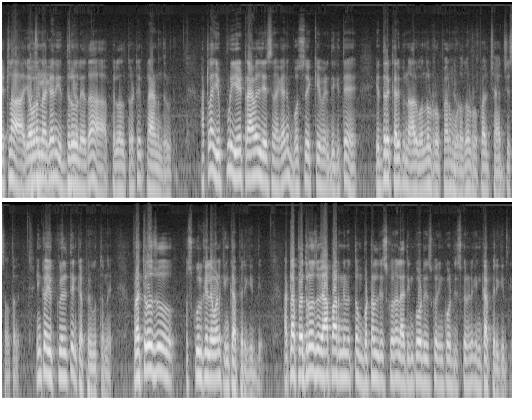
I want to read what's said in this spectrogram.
ఇట్లా ఎవరన్నా కానీ ఇద్దరు లేదా పిల్లలతోటి ప్రయాణం జరుగుతుంది. అట్లా ఎప్పుడు ఏ ట్రావెల్ చేసినా కానీ బస్సు ఎక్కి దిగితే ఇద్దరు కలిపి నాలుగు వందల రూపాయలు మూడు వందల రూపాయలు ఛార్జెస్ అవుతున్నాయి. ఇంకా ఎక్కువ వెళ్తే ఇంకా పెరుగుతున్నాయి. ప్రతిరోజు స్కూల్కి వెళ్ళే వాళ్ళకి ఇంకా పెరిగిద్ది. అట్లా ప్రతిరోజు వ్యాపార నిమిత్తం బుట్టలు తీసుకొని లేకపోతే ఇంకోటి తీసుకొని ఇంకోటి తీసుకునే వాళ్ళకి ఇంకా పెరిగిద్ది.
